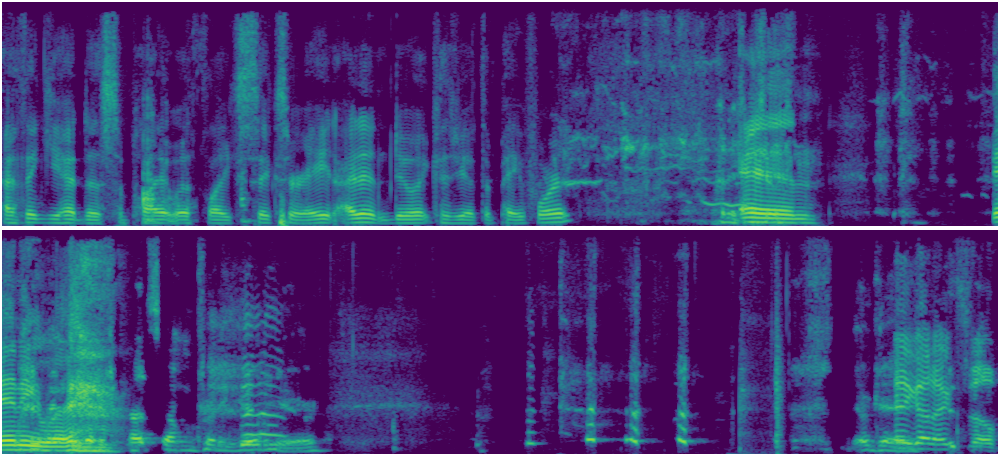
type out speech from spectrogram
I think you had to supply it with like six or eight. I didn't do it because you have to pay for it. And anyway, that's something pretty good here. okay, Hang on, myself.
